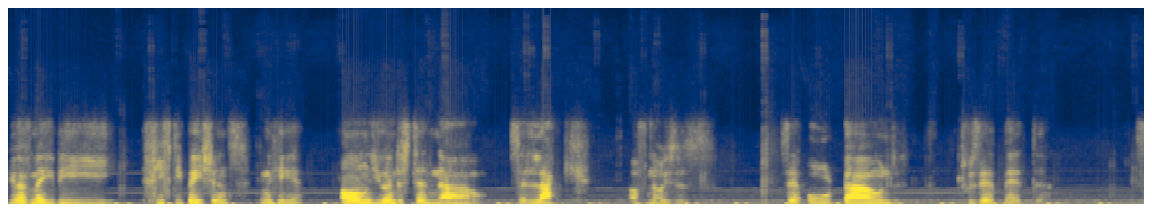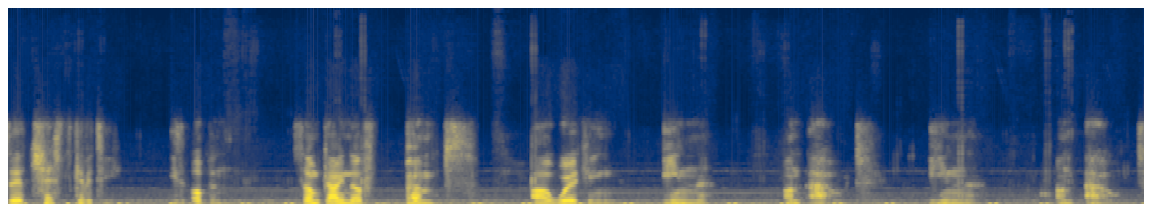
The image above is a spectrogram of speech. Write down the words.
You have maybe 50 patients in here, and you understand now the lack of noises. They're all bound to their bed. Their chest cavity is open. Some kind of pumps are working in and out, in and out,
